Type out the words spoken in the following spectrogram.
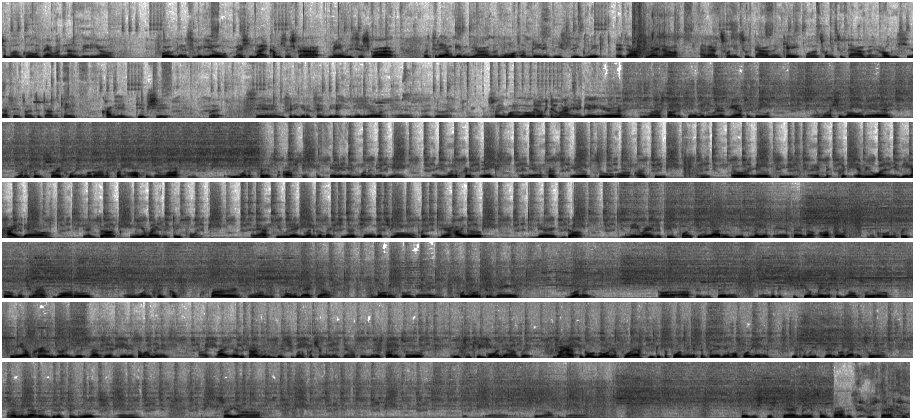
It's your boy Global back with another video. Before we get into this video, make sure you like, comment, subscribe. Mainly subscribe. But today I'm giving y'all a new updated VC glitch. As y'all see right now, I got 22,000K. Well, 22,000. Holy shit, I said 22,000K. Call me a dipshit. But said we finna get into the video and let's do it. So you want to load up the My NBA era. You want to start the team and do whatever you have to do. And once you load in, you want to click circle and go down to front office and roster. You want to press options to edit everyone in the NBA. And you want to press X and then press L2 or RT and, or LT and put everyone in NBA height down, their dunk, mid range, and three point. And after you do that, you want to go back to your team that you own, put their height up, their dunk, mid range, and three point. See me, I just did layup and stand up also, including free throw, but you don't have to do all those. And you want to click confirm and you want to load back out and load into a game. Before you load into the game, you want to go to options and settings and look at you see your minutes should be on 12. See me, I'm currently doing a glitch and I just did it, so my minutes are like every time you do the glitch, you're gonna put your minutes down. So your minutes start at 12 and you can keep going down, but you don't have to go lower than four. After you get the four minutes and play a game on four minutes, you can reset and go back to 12. But other than that, let's get into the glitch and show y'all. Uh, show y'all the game. So it's just stand made so the process be faster.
